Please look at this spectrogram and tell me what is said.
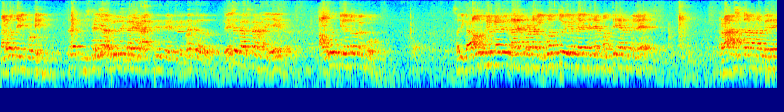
ನಲವತ್ತೈದು ಕೋಟಿ ಸರ್ ಇಷ್ಟೆಲ್ಲ ಅಭಿವೃದ್ಧಿ ಕಾರ್ಯಗಳು ಆಗ್ತಿದೆ ಅಂತ ಹೇಳ್ತೀರಿ ಬಟ್ ದೇಶದ ರಾಜಕಾರಣ ಹೇಗೆ ಸರ್ ಅವರು ತಿಳ್ಕೋಬೇಕು ಸರ್ ಇವತ್ತು ಹೇಳ್ತಾ ಇದ್ದೇನೆ ಮಂತ್ರಿ ಆದ್ಮೇಲೆ ರಾಜಕಾರಣ ಬೇರೆ.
